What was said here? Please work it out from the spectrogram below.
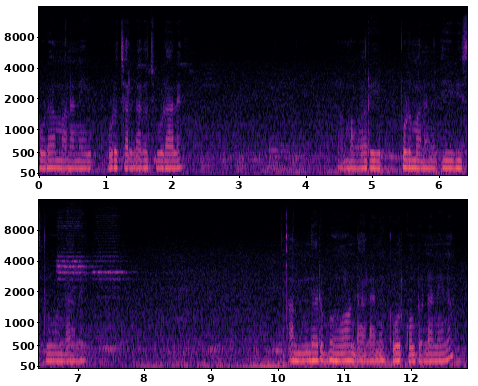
కూడా మనని ఎప్పుడు చల్లగా చూడాలి. అమ్మవారు ఎప్పుడు మనని దీవిస్తూ ఉండాలి. అందరూ బాగుండాలని కోరుకుంటున్నా నేను.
